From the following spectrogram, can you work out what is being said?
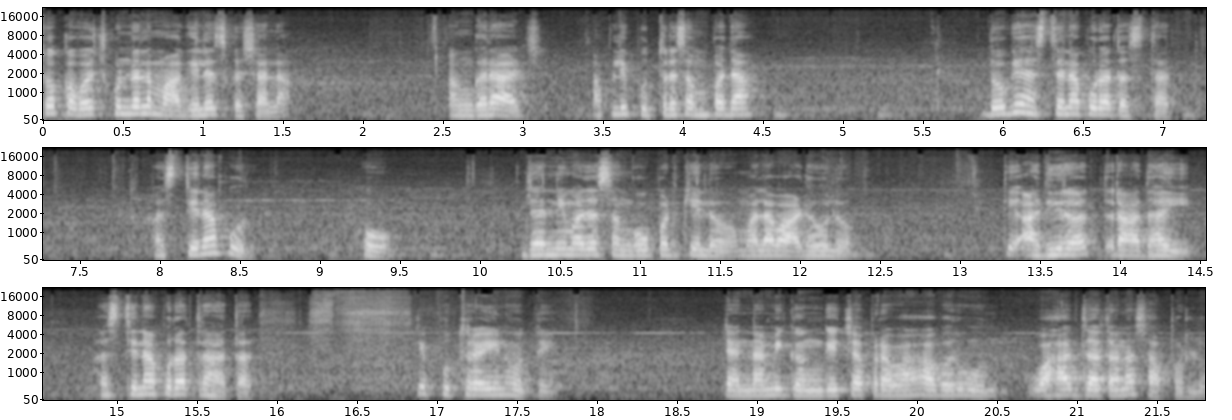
तो कवचकुंडल मागेलच कशाला? अंगराज आपली पुत्रसंपदा. दोघे हस्तिनापुरात असतात. हस्तिनापूर? हो. ज्यांनी माझं संगोपन केलं मला वाढवलं. ते अधिरथ राधाई हस्तिनापुरात राहतात. ते पुत्रहीन होते. त्यांना मी गंगेच्या प्रवाहावरून वाहत जाताना सापडलो.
